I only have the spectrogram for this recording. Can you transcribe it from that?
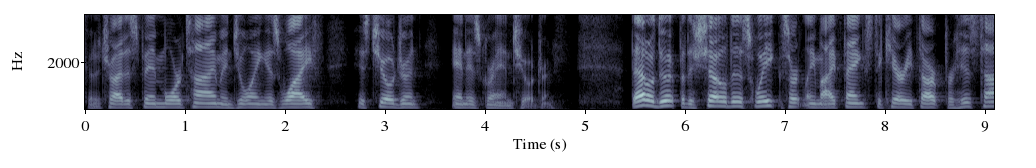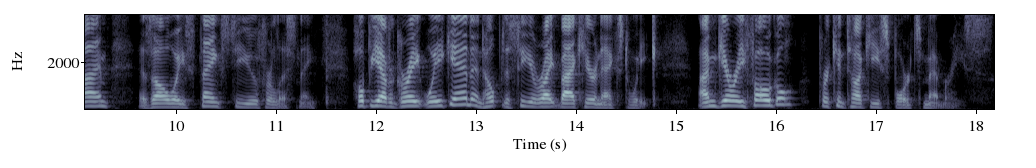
Going to try to spend more time enjoying his wife, his children, and his grandchildren. That'll do it for the show this week. Certainly, my thanks to Kerry Tharp for his time. As always, thanks to you for listening. Hope you have a great weekend and hope to see you right back here next week. I'm Gary Fogle for Kentucky Sports Memories.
